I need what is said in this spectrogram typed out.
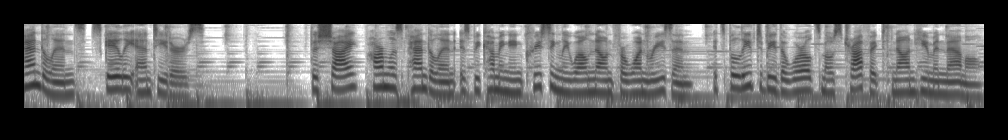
Pangolins, scaly anteaters. The shy, harmless pangolin is becoming increasingly well known for one reason it's believed to be the world's most trafficked non human mammal.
